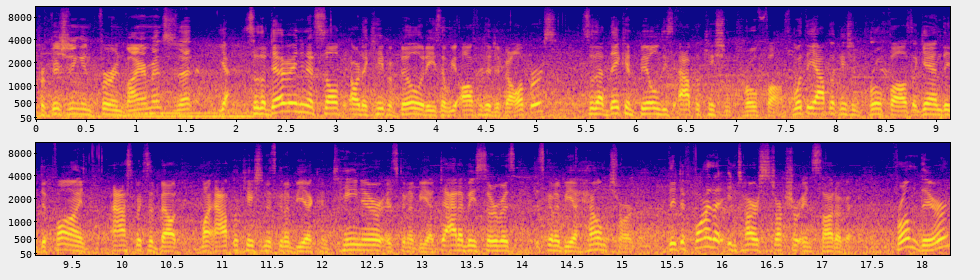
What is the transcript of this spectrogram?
provisioning for environments, is that? Yeah, so the dev engine itself are the capabilities that we offer to developers so that they can build these application profiles. What the application profiles, again, they define aspects about my application is going to be a container, it's going to be a database service, it's going to be a Helm chart. They define that entire structure inside of it. From there,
